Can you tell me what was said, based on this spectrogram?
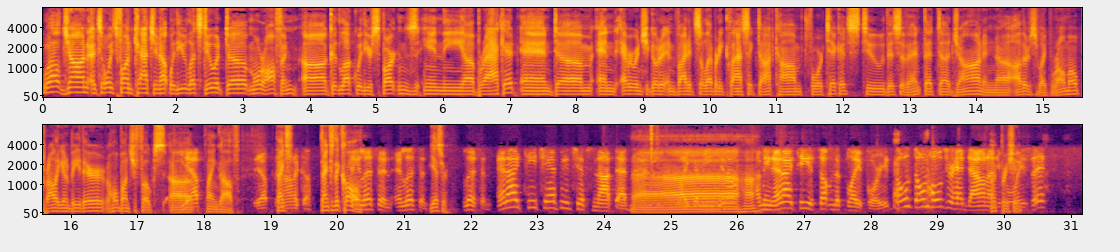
Well, John, it's always fun catching up with you. Let's do it uh, more often. Uh, good luck with your Spartans in the uh, bracket, and um, and everyone should go to invitedcelebrityclassic.com for tickets to this event that uh, John and uh, others like Romo probably going to be there. A whole bunch of folks uh, Yep. playing golf. Yep. Thanks. Hanukkah. Thanks for the call. Hey, listen and listen. yes, sir. Listen, NIT championship's not that bad. like I mean, you know, Uh-huh. I mean, NIT is something to play for. You don't don't hold your head down on I your boys. They,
